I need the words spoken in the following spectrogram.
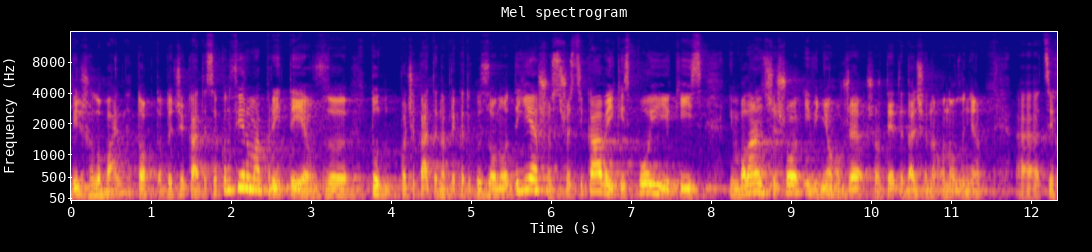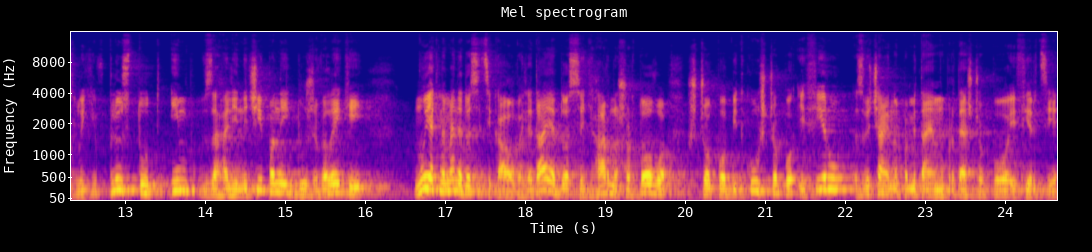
більш глобальне. Тобто дочекатися конфірма, прийти в тут, почекати, наприклад, якусь зону ОТЄ, щось, щось цікаве, якісь пої, якийсь імбаланс чи що, і від нього вже шортити далі на оновлення цих лоїв. Плюс тут імп взагалі не чіпаний, дуже великий. Ну, як на мене, досить цікаво виглядає, досить гарно, шортово, що по бітку, що по ефіру. Звичайно, пам'ятаємо про те, що по ефірці,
